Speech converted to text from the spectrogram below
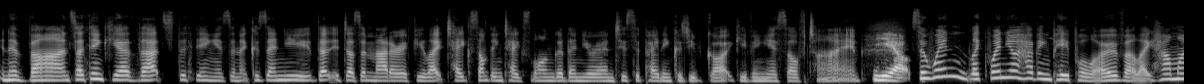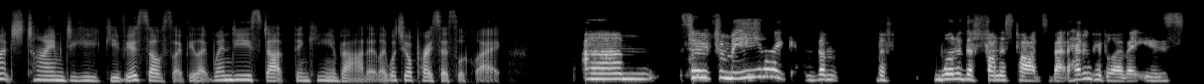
In advance. I think, yeah, that's the thing, isn't it? Because then you, that it doesn't matter if you like take something takes longer than you're anticipating because you've got giving yourself time. Yeah. So when, like, when you're having people over, like, how much time do you give yourself, Sophie? Like, when do you start thinking about it? Like, what's your process look like? Um, so for me, like the the one of the funnest parts about having people over is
